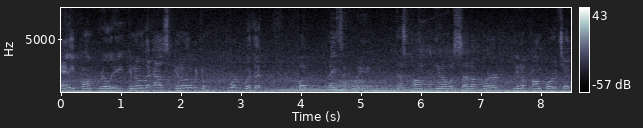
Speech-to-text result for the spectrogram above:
any pump really, you know, that has, you know, that we can work with it. But basically, this pump, you know, was set up where, you know, Concord said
